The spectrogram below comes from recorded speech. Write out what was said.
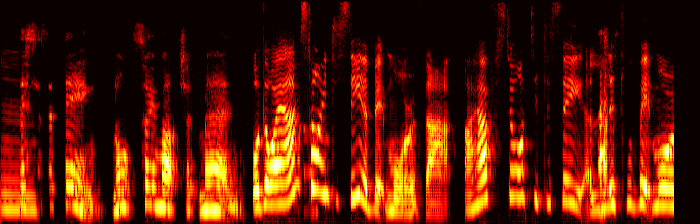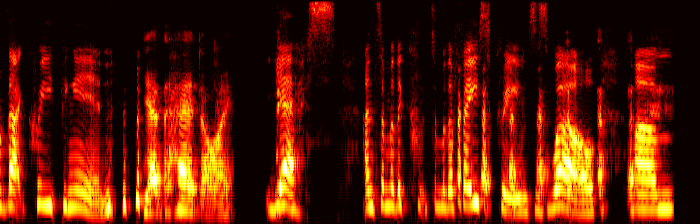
Mm. This is the thing, not so much at men. Although I am starting to see a bit more of that. I have started to see a little bit more of that creeping in. yeah, the hair dye. Yes and some of the some of the face creams as well um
